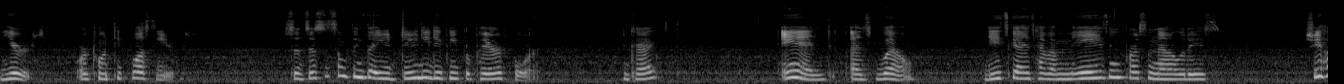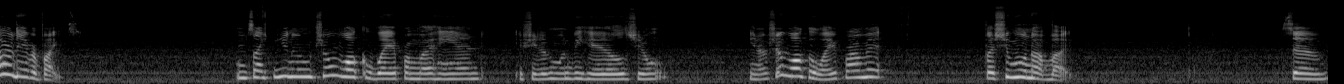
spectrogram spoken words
years or 20 plus years. So this is something that you do need to be prepared for. Okay? And as well, these guys have amazing personalities. She hardly ever bites. It's like, you know, she'll walk away from my hand if she doesn't want to be held. She don't, you know, she'll walk away from it, but she will not bite. So,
